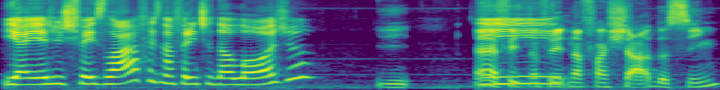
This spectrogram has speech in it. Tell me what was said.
E aí a gente fez lá, fez na frente da loja, E, é, E- feito na, frente- na fachada, assim.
